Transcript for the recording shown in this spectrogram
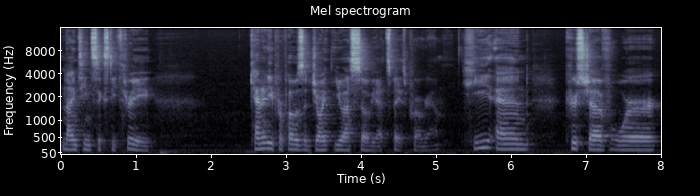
nineteen sixty three, Kennedy proposed a joint U.S. Soviet space program. He and Khrushchev were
